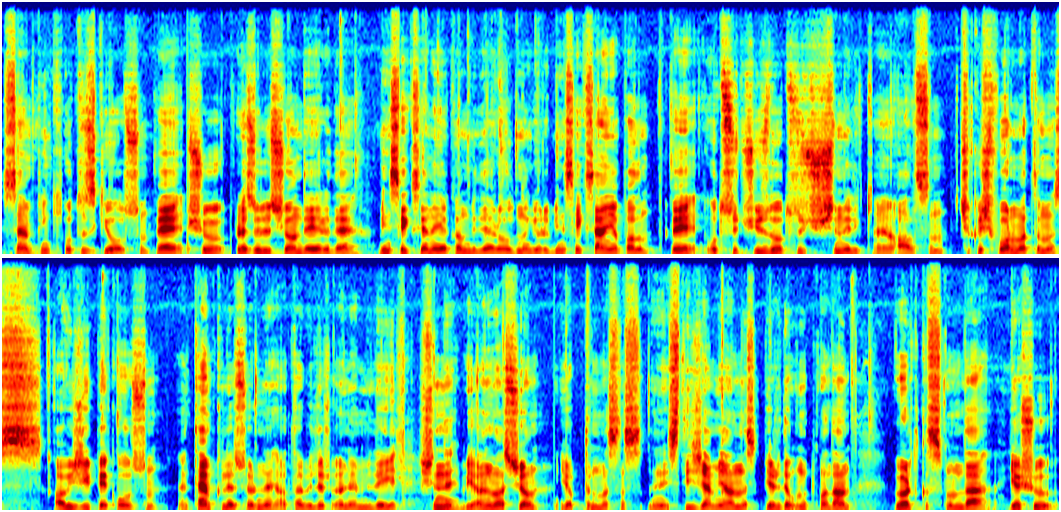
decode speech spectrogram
sampling 32 olsun ve şu rezolüsyon değeri de 1080'e yakın bir değer olduğuna göre 1080 yapalım ve 33 %33 şimdilik e, alsın. Çıkış formatımız AVJPEG olsun. E, temp klasörüne atabilir. Önemli değil. Şimdi bir animasyon yaptırmasını e, isteyeceğim. Yalnız bir de unutmadan Word kısmında ya şu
